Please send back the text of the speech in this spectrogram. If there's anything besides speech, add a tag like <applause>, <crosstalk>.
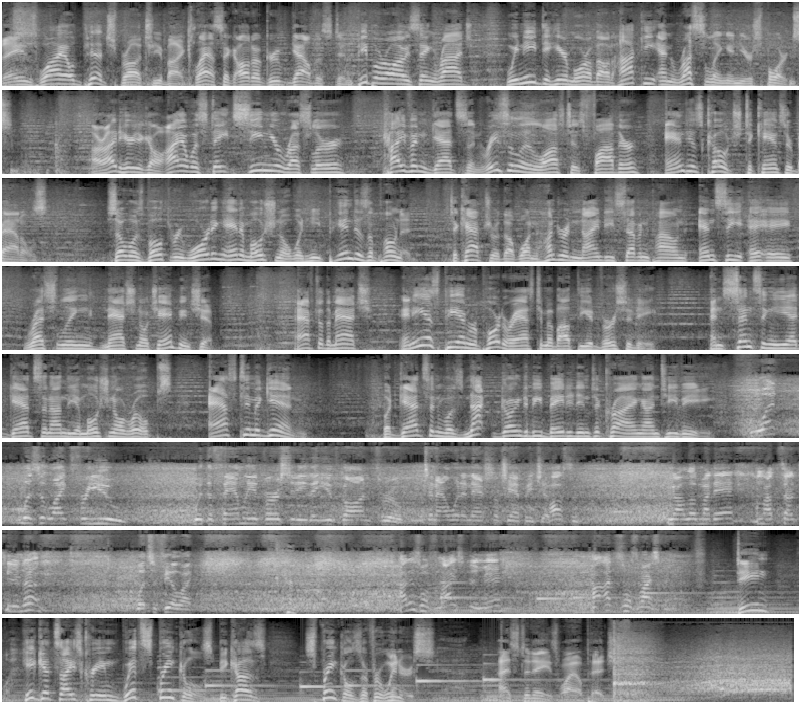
Today's Wild Pitch brought to you by Classic Auto Group Galveston. People are always saying, Raj, we need to hear more about hockey and wrestling in your sports. <laughs> All right, here you go. Iowa State senior wrestler Kyven Gadson recently lost his father and his coach to cancer battles. So it was both rewarding and emotional when he pinned his opponent to capture the 197 pound NCAA Wrestling National Championship. After the match, an ESPN reporter asked him about the adversity, and sensing he had Gadson on the emotional ropes, asked him again. But Gadson was not going to be baited into crying on TV. What was it like for you with the family adversity that you've gone through to now win a national championship? Awesome. You know, I love my dad. I'm about to start tearing up. What's it feel like? <laughs> I just want some ice cream, man. I I just want some ice cream. Dean, he gets ice cream with sprinkles because sprinkles are for winners. That's today's wild pitch.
